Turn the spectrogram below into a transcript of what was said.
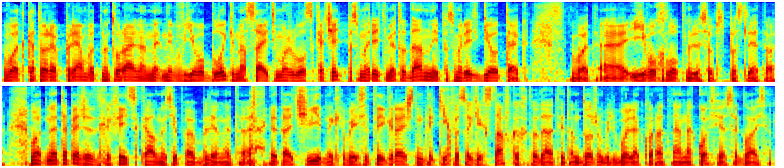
вот, которая прям вот натурально в его блоге на сайте можно было скачать, посмотреть метаданные, посмотреть геотек. Вот. Э, и его хлопнули, собственно, после этого. Вот. Но это опять же, это как Федя сказал, ну типа, блин, это, это очевидно, как бы, если ты играешь на таких высоких ставках, то да, ты там должен быть более аккуратный. А на кофе я согласен.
